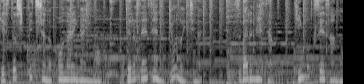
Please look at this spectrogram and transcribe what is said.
ゲスト執筆者のコーナー以外にもゼロ先生の今日の一枚。スバル姉さん。金木星さんの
